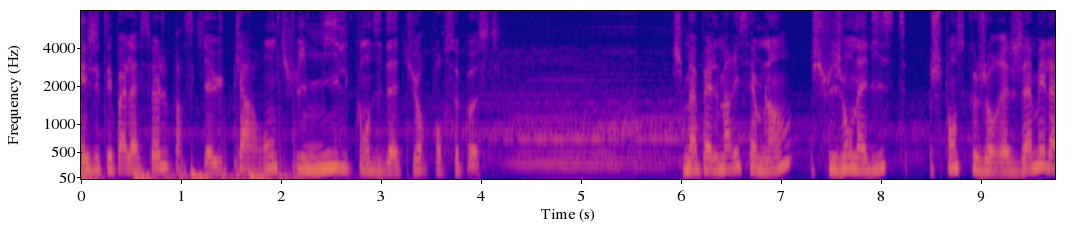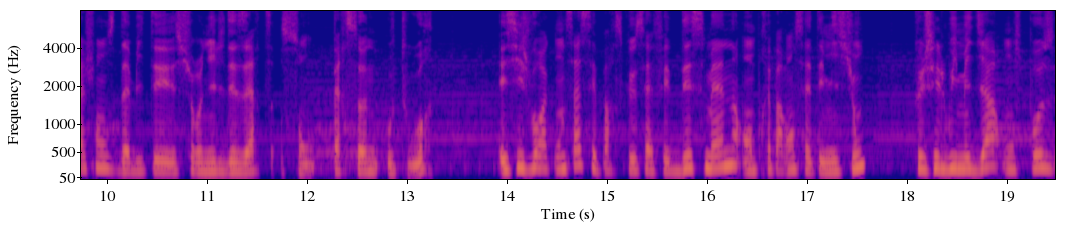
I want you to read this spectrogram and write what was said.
Et j'étais pas la seule parce qu'il y a eu 48 000 candidatures pour ce poste. Je m'appelle Marie Semelin, je suis journaliste. Je pense que j'aurais jamais la chance d'habiter sur une île déserte sans personne autour. Et si je vous raconte ça, c'est parce que ça fait des semaines, en préparant cette émission, que chez Louis Média, on se pose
